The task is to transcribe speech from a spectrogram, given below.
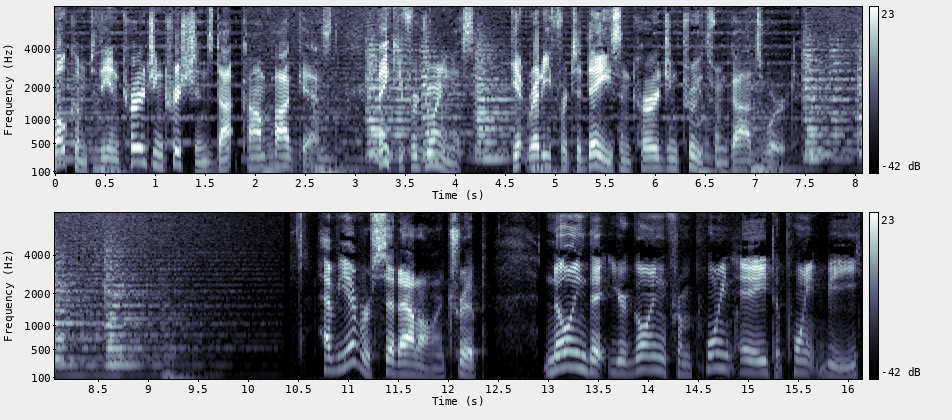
Welcome to the encouragingchristians.com podcast. Thank you for joining us. Get ready for today's encouraging truth from God's Word. Have you ever set out on a trip knowing that you're going from point A to point B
